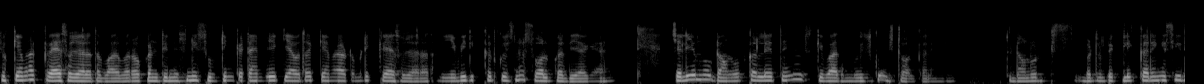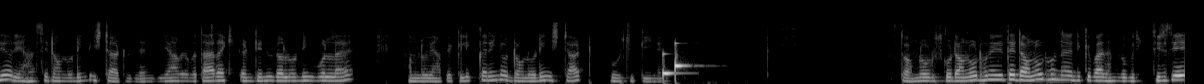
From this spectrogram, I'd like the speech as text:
जो कैमरा क्रैश हो जा रहा था बार बार और कंटिन्यूसली शूटिंग के टाइम पे क्या होता है कैमरा ऑटोमेटिक क्रैश हो जा रहा था। ये भी दिक्कत को इसने सॉल्व कर दिया गया है। चलिए हम लोग डाउनलोड कर लेते हैं, उसके बाद हम लोग इसको इंस्टॉल करेंगे। तो डाउनलोड बटन पे क्लिक करेंगे सीधे और यहाँ से डाउनलोडिंग स्टार्ट हो जाएगी। यहाँ पे बता रहा है कि कंटिन्यू डाउनलोडिंग बोल रहा है, हम लोग यहाँ पे क्लिक करेंगे और डाउनलोडिंग स्टार्ट हो चुकी है। तो हम लोग उसको डाउनलोड होने देते हैं। डाउनलोड होने के बाद हम लोग फिर से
